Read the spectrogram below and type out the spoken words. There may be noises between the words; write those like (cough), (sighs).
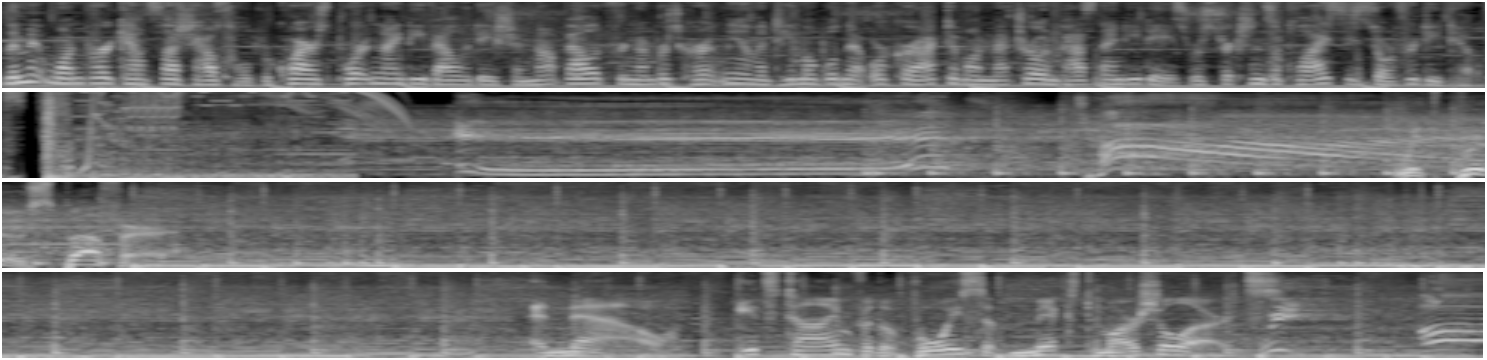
Limit one per account slash household. Requires port and ID validation. Not valid for numbers currently on the T-Mobile network or active on Metro in past 90 days. Restrictions apply. See store for details. It's time! with Bruce Buffer. And now, it's time for the voice of mixed martial arts. We are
